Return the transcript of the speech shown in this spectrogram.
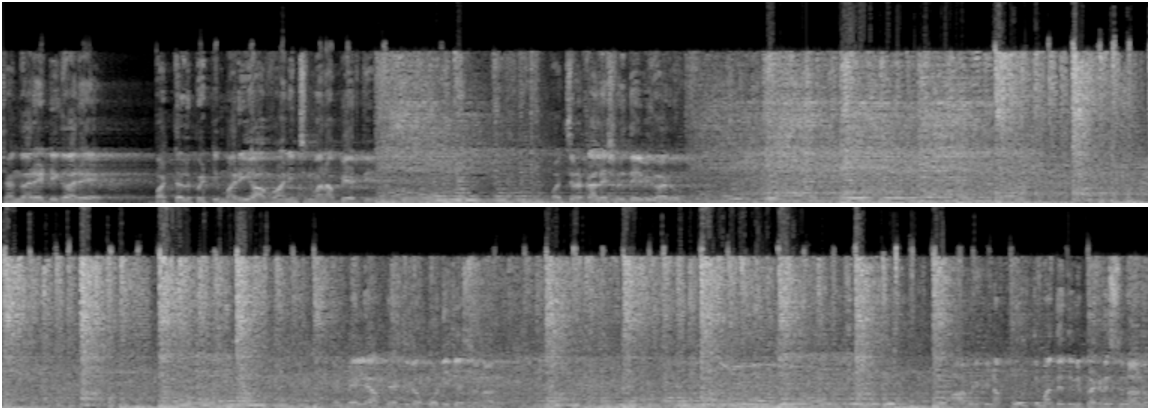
చంగారెడ్డి గారే బట్టలు పెట్టి మరీ ఆహ్వానించిన మన అభ్యర్థి వజ్రకాళేశ్వరి దేవి గారు. ఎమ్మెల్యే అభ్యర్థిగా పోటీ చేస్తున్నారు. ఆవిడికి నా పూర్తి మద్దతుని ప్రకటిస్తున్నాను.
